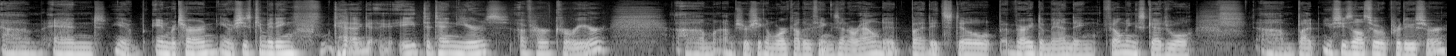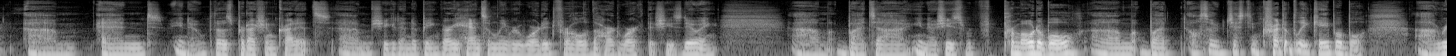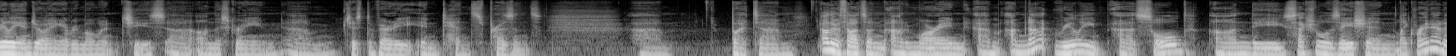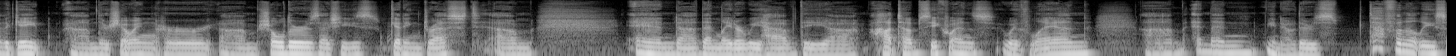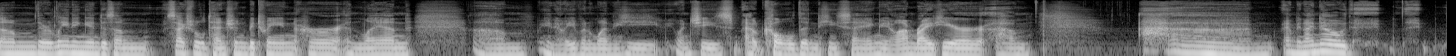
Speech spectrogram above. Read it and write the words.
Um, and you know, in return, you know, she's committing eight to ten years of her career um, I'm sure she can work other things in around it, but it's still a very demanding filming schedule. Um, but she's also a producer, um, and you know those production credits, um, she could end up being very handsomely rewarded for all of the hard work that she's doing. Um, but uh, you know she's promotable, um, but also just incredibly capable. Uh, really enjoying every moment she's uh, on the screen. just a very intense presence. Um, but um, other thoughts on, on. Um, I'm not really uh, sold on the sexualization. Like right out of the gate, um, they're showing her um, shoulders as she's getting dressed. Um, and uh, then later we have the uh, hot tub sequence with Lan. Um, and then, you know, there's definitely some, they're leaning into some sexual tension between her and Lan. Um, you know, even when he when she's out cold and he's saying, you know, I'm right here. Um, uh, I mean, I know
